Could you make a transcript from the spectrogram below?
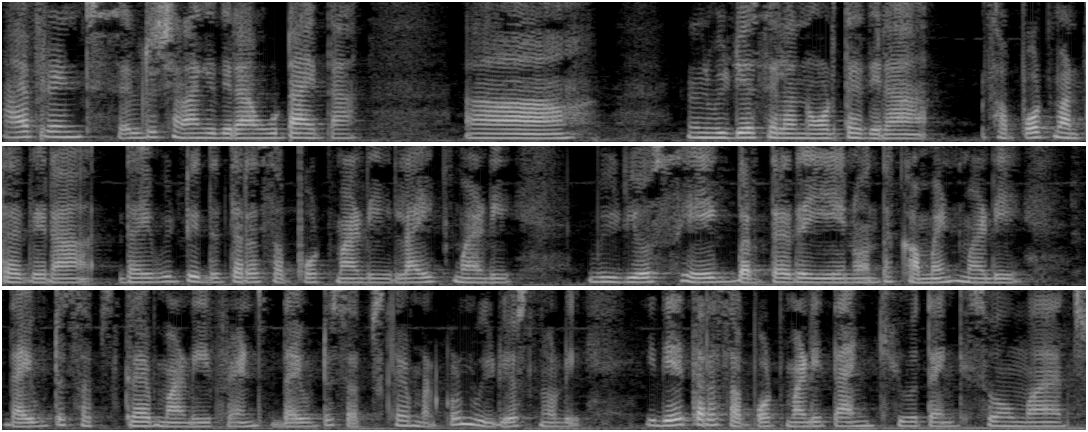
ಹಾಯ್ ಫ್ರೆಂಡ್ಸ್ ಎಲ್ಲರೂ ಚೆನ್ನಾಗಿದ್ದೀರಾ ಊಟ ಆಯ್ತಾ ನನ್ನ ವೀಡಿಯೋಸ್ ಎಲ್ಲ ನೋಡ್ತಾ ಇದ್ದೀರಾ ಸಪೋರ್ಟ್ ಮಾಡ್ತಾ ಇದ್ದೀರಾ, ದಯವಿಟ್ಟು ಇದೇ ಥರ ಸಪೋರ್ಟ್ ಮಾಡಿ ಲೈಕ್ ಮಾಡಿ ವೀಡಿಯೋಸ್ ಹೇಗೆ ಬರ್ತಾ ಇದೆ, ಏನು ಅಂತ ಕಮೆಂಟ್ ಮಾಡಿ. ದಯವಿಟ್ಟು ಸಬ್ಸ್ಕ್ರೈಬ್ ಮಾಡಿ ಫ್ರೆಂಡ್ಸ್ ದಯವಿಟ್ಟು ಸಬ್ಸ್ಕ್ರೈಬ್ ಮಾಡ್ಕೊಂಡು ವೀಡಿಯೋಸ್ ನೋಡಿ. ಇದೇ ಥರ ಸಪೋರ್ಟ್ ಮಾಡಿ. Thank you thank you so much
